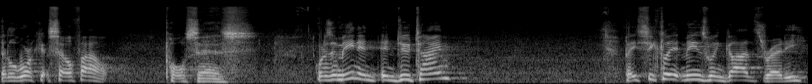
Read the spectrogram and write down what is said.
it'll work itself out, Paul says. What does it mean in, in due time? Basically, it means when God's ready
